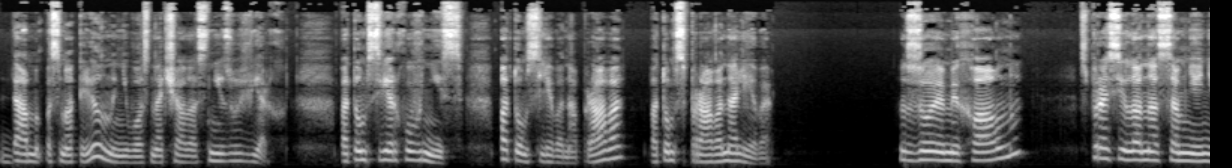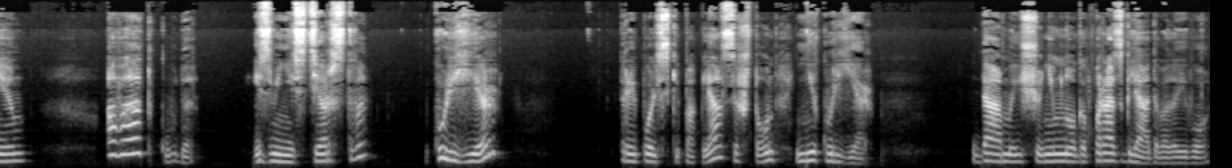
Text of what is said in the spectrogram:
Дама посмотрела на него сначала снизу вверх, потом сверху вниз, потом слева направо, потом справа налево. «Зоя Михайловна?» — спросила она с сомнением. «А вы откуда? Из министерства? Курьер?» Троепольский поклялся, что он не курьер. Дама еще немного поразглядывала его.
